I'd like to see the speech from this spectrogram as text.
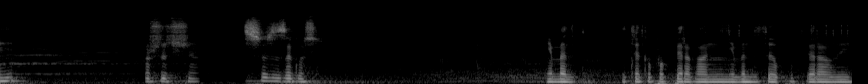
I... Proszę cię, szczerze zagłosuję. Nie będę tego popierał, nie będę tego popierał i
